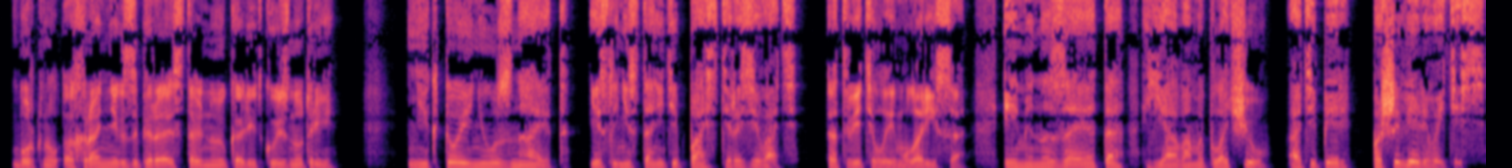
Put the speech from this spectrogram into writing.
— буркнул охранник, запирая стальную калитку изнутри. «Никто и не узнает, если не станете пасти разевать», — ответила ему Лариса. «Именно за это я вам и плачу. А теперь пошевеливайтесь».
